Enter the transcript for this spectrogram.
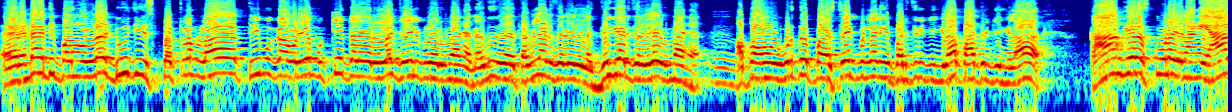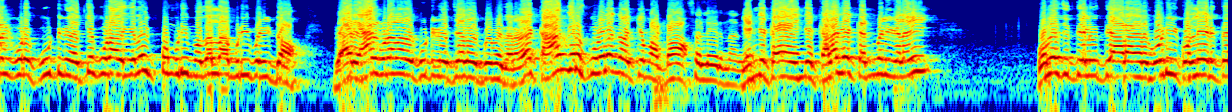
ரெண்டாயிரத்தி பதினொன்றுல டூஜி ஸ்பெக்ட்ரம்ல திமுகவுடைய முக்கிய தலைவர்கள் ஜெயிலுக்குள்ள இருந்தாங்க. அது தமிழ்நாடு சிறையில் இல்லை தீகார் சிறையில இருந்தாங்க. அப்ப அவங்க கொடுத்த ஸ்டேட்மெண்ட்ல நீங்க படிச்சிருக்கீங்களா பார்த்திருக்கீங்களா? காங்கிரஸ் கூட நாங்க யாருக்கு கூட கூட்டணி வைக்க கூடாதுங்கிறத இப்ப முடிவு முதல்ல முடிவு பண்ணிட்டோம். வேற யாரு கூட நாங்க கூட்டணி வச்சாலும் எப்பவுமே தவிர காங்கிரஸ் கூட நாங்க வைக்க மாட்டோம். சொல்லியிருந்தாங்க. எங்க எங்க கழக கண்மணிகளை ஒரு லட்சத்தி எழுபத்தி ஆறாயிரம் கோடி கொள்ளையடித்த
